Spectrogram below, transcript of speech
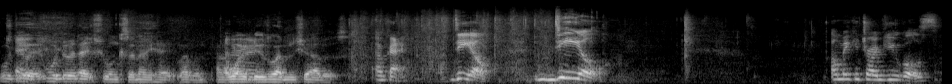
We'll do it. We'll do an extra one because I know you hate lemon, and I won't Alright. do the lemon sherbets. Okay. Deal. Deal. I'll make you try bugles.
